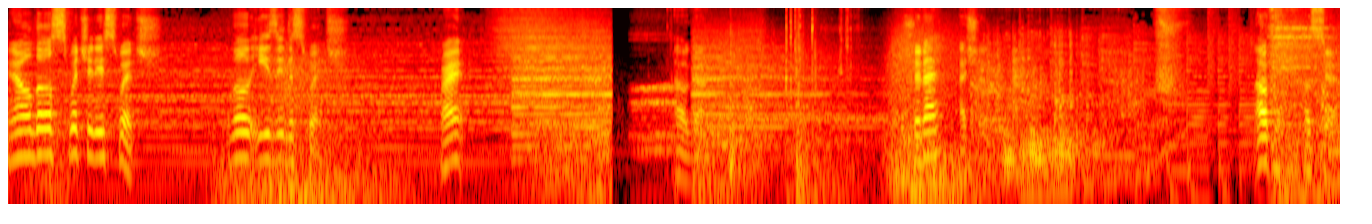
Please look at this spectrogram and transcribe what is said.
You know, a little switchity switch. A little easy to switch. Right? Oh god. Should I? I should. Okay, let's do it.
